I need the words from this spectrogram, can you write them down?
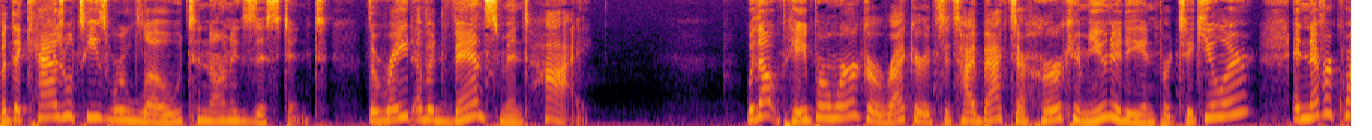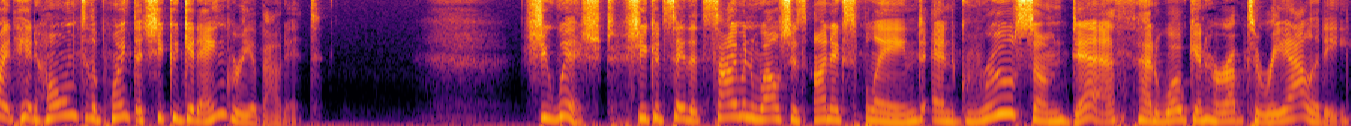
But the casualties were low to non existent, the rate of advancement high. Without paperwork or records to tie back to her community in particular, it never quite hit home to the point that she could get angry about it. She wished she could say that Simon Welsh's unexplained and gruesome death had woken her up to reality.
